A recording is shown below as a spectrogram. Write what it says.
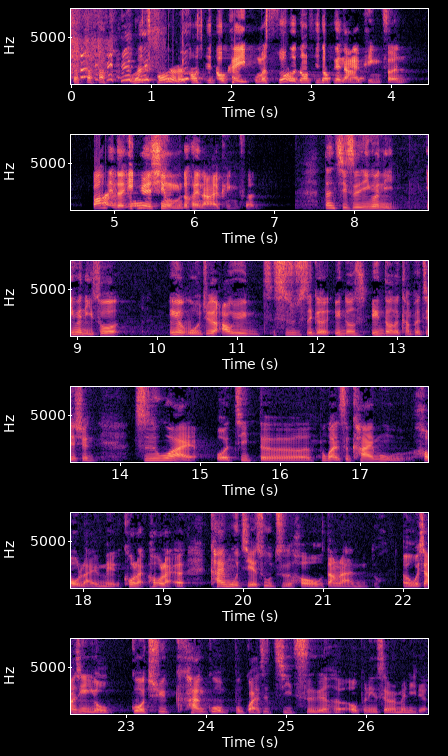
我们所有的东西都可以，我们所有的东西都可以拿来评分，包含你的音乐性，我们都可以拿来评分。但其实因为你因为你说。因为我觉得奥运是是个运动运动的 competition 之外，我记得不管是开幕后来没后来后来呃开幕结束之后，当然呃我相信有过去看过不管是几次任何 opening ceremony 的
